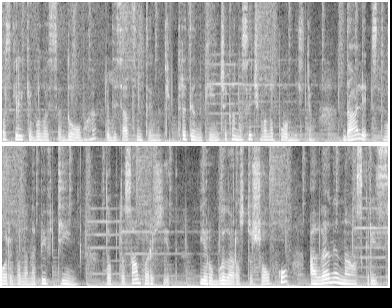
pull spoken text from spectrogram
оскільки волосся довге 50 см. Третину кінчика насичувала повністю. Далі створювала напівтінь, тобто сам перехід, і робила розташовку, але не наскрізь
